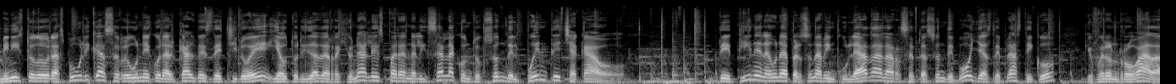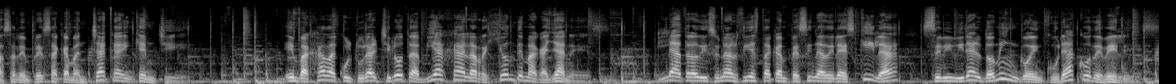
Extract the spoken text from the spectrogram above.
Ministro de Obras Públicas se reúne con alcaldes de Chiloé y autoridades regionales para analizar la construcción del puente Chacao. Detienen a una persona vinculada a la receptación de boyas de plástico que fueron robadas a la empresa Camanchaca en Kemchi. Embajada Cultural Chilota viaja a la región de Magallanes. La tradicional fiesta campesina de la esquila se vivirá el domingo en Curaco de Vélez.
